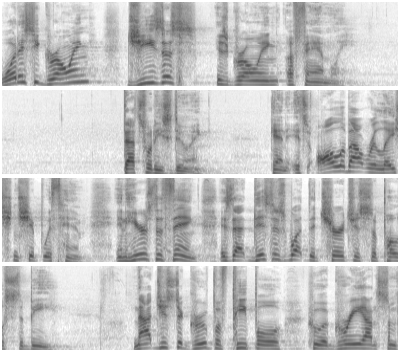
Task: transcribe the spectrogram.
what is he growing? Jesus is growing a family. That's what he's doing. Again, it's all about relationship with him. And here's the thing is that this is what the church is supposed to be. Not just a group of people who agree on some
